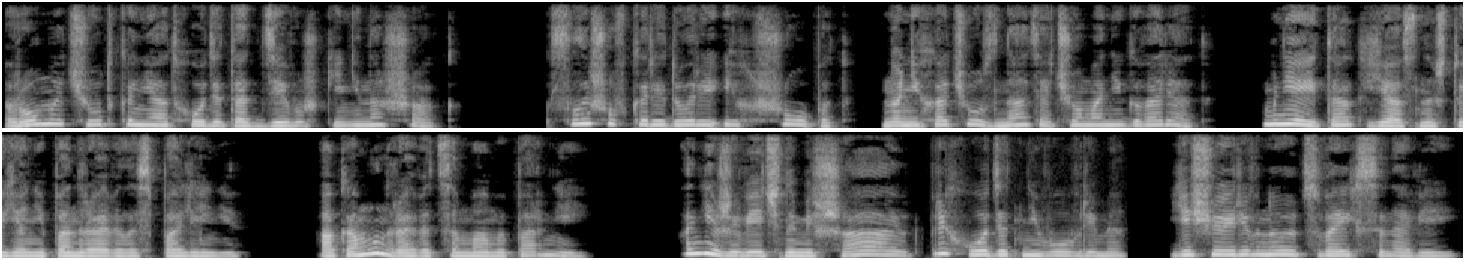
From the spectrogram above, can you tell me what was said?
Рома чутко не отходит от девушки ни на шаг. Слышу в коридоре их шепот, но не хочу знать, о чем они говорят. Мне и так ясно, что я не понравилась Полине. А кому нравятся мамы парней? Они же вечно мешают, приходят не вовремя, еще и ревнуют своих сыновей.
